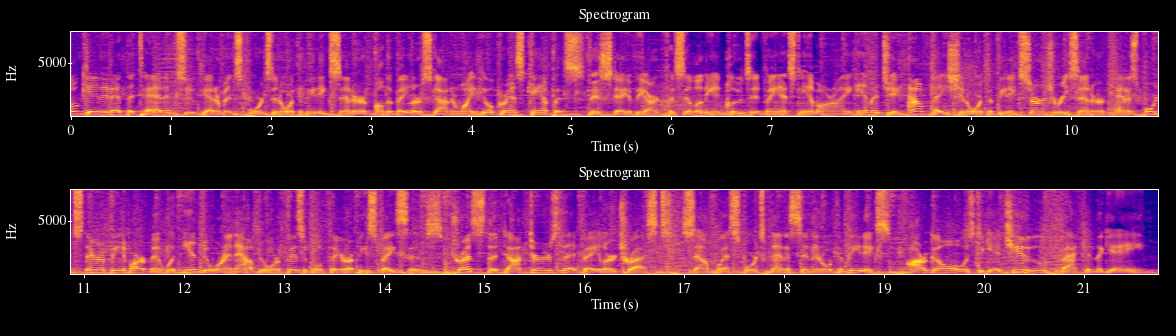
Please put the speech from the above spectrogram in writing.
Located at the Tad and Sue Getterman Sports and Orthopedic Center on the Baylor Scott and White Hillcrest campus. This state of the art facility includes advanced MRI imaging, outpatient orthopedic surgery center, and a sports therapy department with indoor and outdoor physical therapy spaces. Trust the doctors that Baylor trusts. Southwest Sports Medicine and Orthopedics. Our goal is to get you back in the game.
